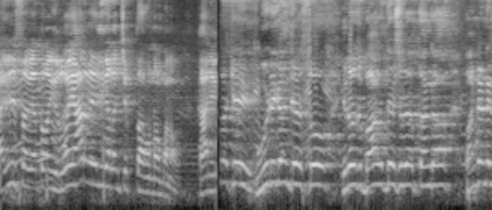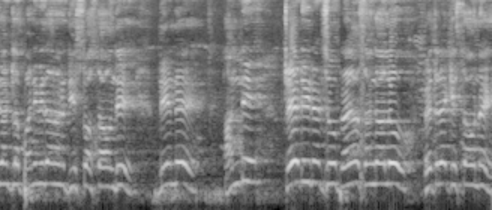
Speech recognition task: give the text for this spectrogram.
కనీస వేతనం ఇరవై ఆరు వేలు ఇవ్వాలని చెప్తా ఉన్నాం మనం. కానీ ఊడిగం చేస్తూ ఈరోజు భారతదేశ వ్యాప్తంగా పన్నెండు గంటల పని విధానాన్ని తీసుకొస్తా ఉంది. దీన్ని అన్ని ట్రేడ్ యూనియన్స్ ప్రజా సంఘాలు వ్యతిరేకిస్తూ ఉన్నాయి.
